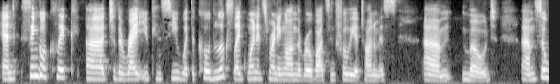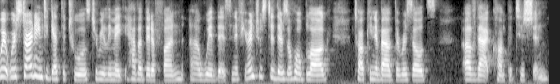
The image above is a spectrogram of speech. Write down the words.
And single click uh, to the right, you can see what the code looks like when it's running on the robots in fully autonomous um, mode. Um, so we're, we're starting to get the tools to really make have a bit of fun uh, with this. And if you're interested, there's a whole blog talking about the results of that competition.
